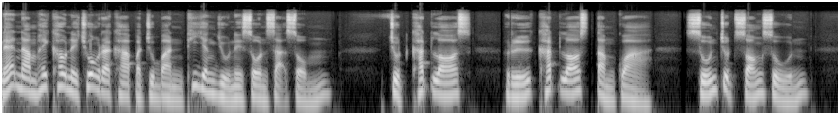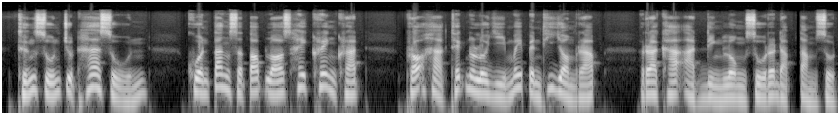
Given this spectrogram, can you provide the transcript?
แนะนำให้เข้าในช่วงราคาปัจจุบันที่ยังอยู่ในโซนสะสม จุดคัดลอสหรือคัดลอสต่ำกว่า 0.20 ถึง 0.50 ควรตั้งสต็อปลอสให้เคร่งครัด เพราะหากเทคโนโลยีไม่เป็นที่ยอมรับ ราคาอาจดิ่งลงสู่ระดับต่ำสุด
